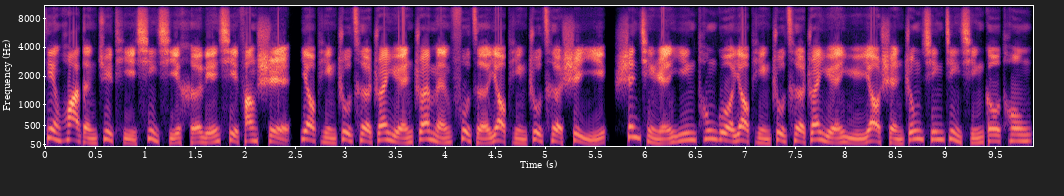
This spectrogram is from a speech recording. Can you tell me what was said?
电话等具体信息和联系方式。药品注册专员专门负责药品注册事宜，申请人应通过药品注册专员与药审中心进行沟通。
